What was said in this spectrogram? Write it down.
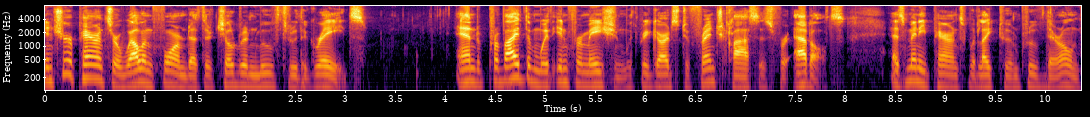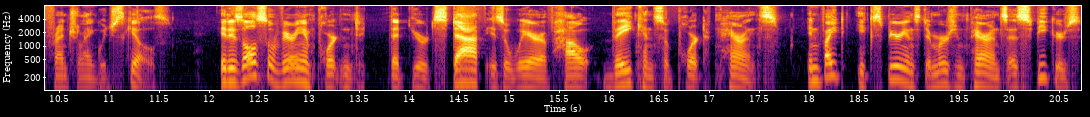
Ensure parents are well informed as their children move through the grades. And provide them with information with regards to French classes for adults, as many parents would like to improve their own French language skills. It is also very important that your staff is aware of how they can support parents. Invite experienced immersion parents as speakers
